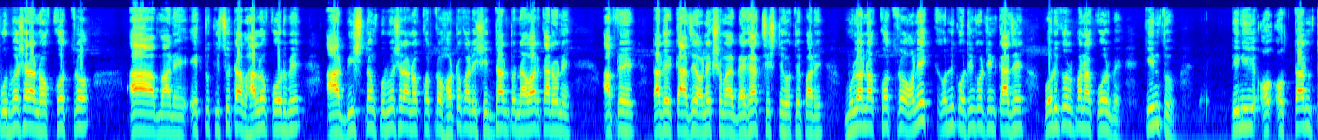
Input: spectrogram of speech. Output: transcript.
পূর্বসারা নক্ষত্র মানে একটু কিছুটা ভালো করবে আর বিশ নং পূর্বসারা নক্ষত্র হটকারী সিদ্ধান্ত নেওয়ার কারণে আপনার তাদের কাজে অনেক সময় ব্যাঘাত সৃষ্টি হতে পারে। মূলা নক্ষত্র অনেক অনেক কঠিন কঠিন কাজে পরিকল্পনা করবে। কিন্তু তিনি অত্যন্ত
